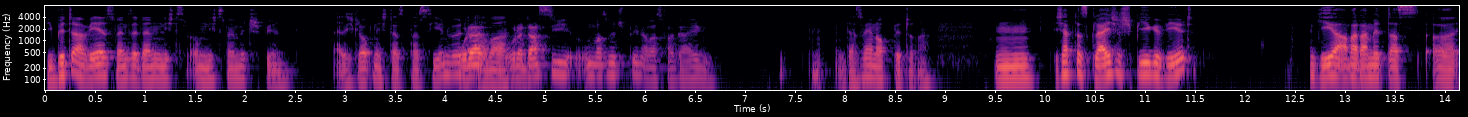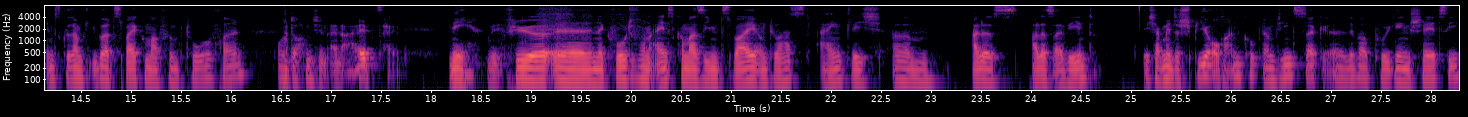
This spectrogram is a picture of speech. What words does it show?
Wie bitter wäre es, wenn sie dann nichts, um nichts mehr mitspielen? Also ich glaube nicht, dass passieren wird, Oder, aber oder dass sie um was mitspielen, aber es vergeigen. das wäre noch bitterer. Mm, Ich habe das gleiche Spiel gewählt, gehe aber damit, dass äh, insgesamt über 2,5 Tore fallen. Und doch nicht in einer Halbzeit. Nee, Nee. für äh, eine Quote von 1,72 und du hast eigentlich ähm, alles, alles erwähnt. Ich habe mir das Spiel auch angeguckt am Dienstag, äh, Liverpool gegen Chelsea.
